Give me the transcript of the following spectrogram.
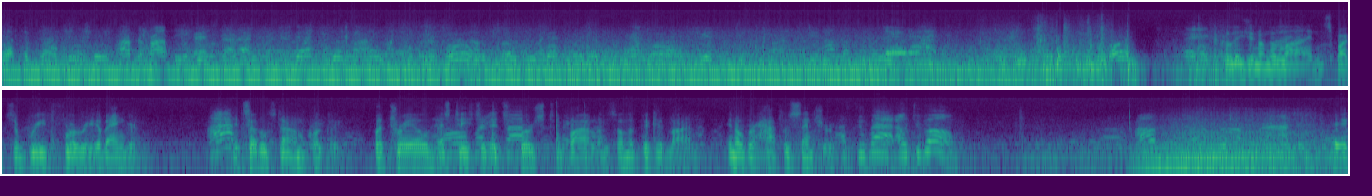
Off the property. Off the property, guys. The collision on the line sparks a brief flurry of anger. It settles down quickly, but Trail has tasted its first violence on the picket line in over half a century. That's too bad. Out you go. Out. I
